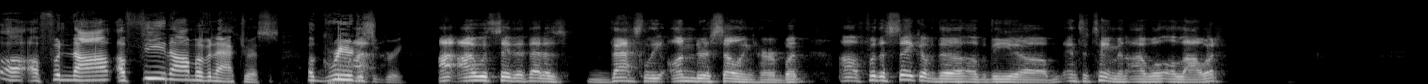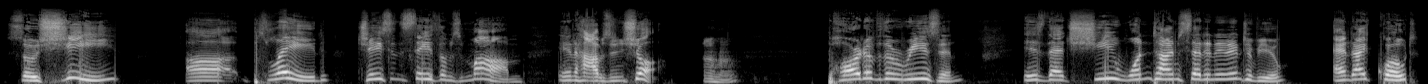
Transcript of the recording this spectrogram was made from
a phenom, a phenom of an actress. Agree or disagree? I, I would say that that is vastly underselling her, but uh, for the sake of the of the um entertainment, I will allow it. So she uh, played Jason Statham's mom in Hobbs and Shaw. Uh huh. Part of the reason is that she one time said in an interview, and I quote,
